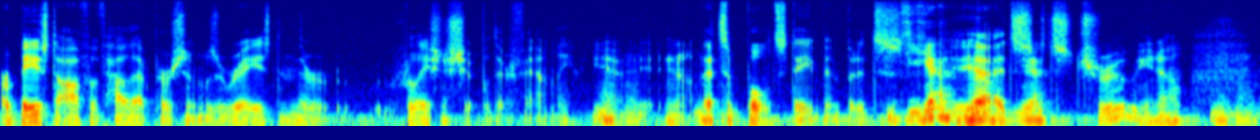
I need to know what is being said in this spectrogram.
are based off of how that person was raised and their relationship with their family. Yeah, Mhm. you know that's a bold statement, but it's Yeah, yeah, no, it's yeah. it's true. You know, Mhm.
